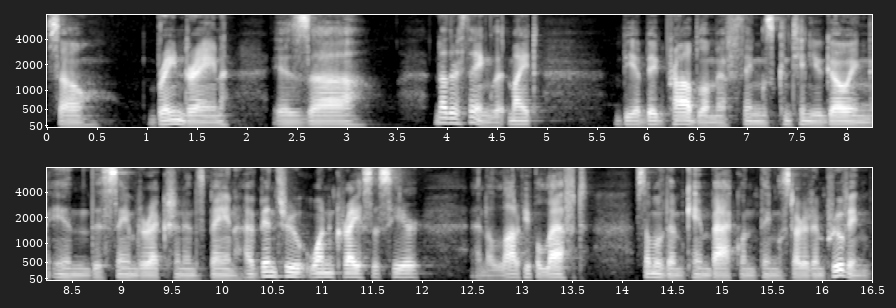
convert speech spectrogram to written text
So, brain drain is uh, another thing that might be a big problem if things continue going in the same direction in Spain. I've been through one crisis here, and a lot of people left. Some of them came back when things started improving.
